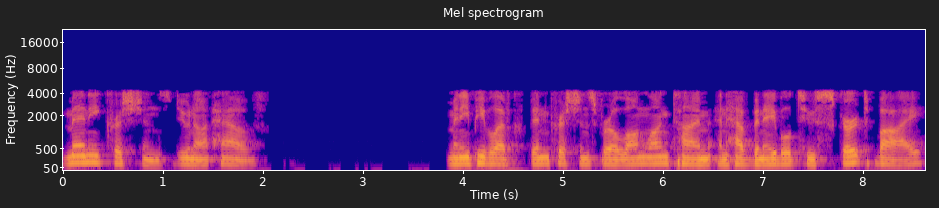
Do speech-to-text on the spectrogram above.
many Christians do not have. Many people have been Christians for a long, long time and have been able to skirt by,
